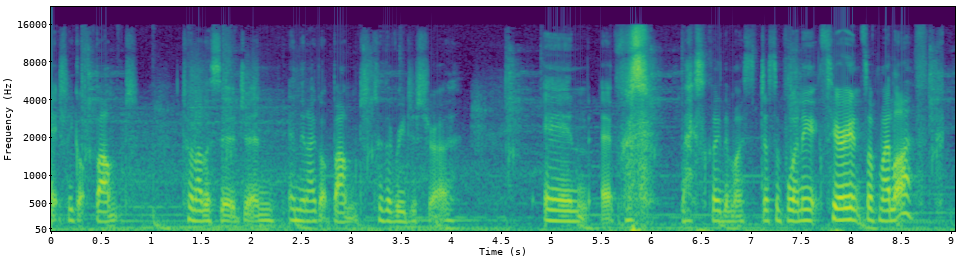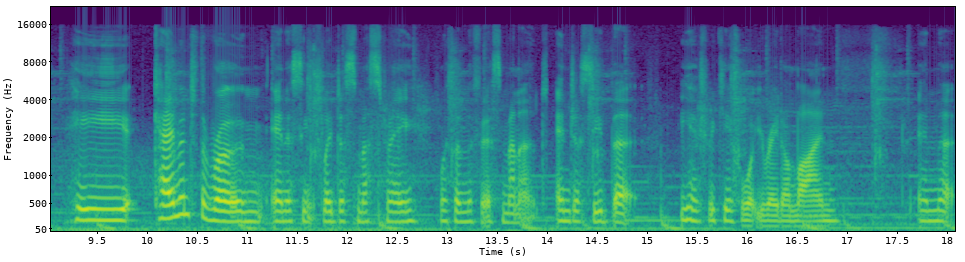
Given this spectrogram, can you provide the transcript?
I actually got bumped to another surgeon and then I got bumped to the registrar. And it was basically the most disappointing experience of my life. He came into the room and essentially dismissed me within the first minute and just said that you have to be careful what you read online and that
